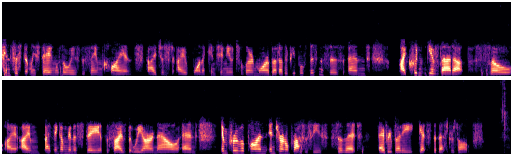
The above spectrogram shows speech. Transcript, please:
consistently staying with always the same clients. I just I want to continue to learn more about other people's businesses and I couldn't give that up. So I, I'm I think I'm going to stay at the size that we are now and improve upon internal processes so that everybody gets the best results.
